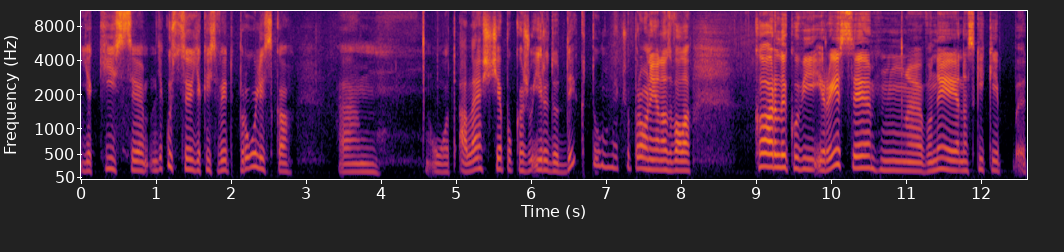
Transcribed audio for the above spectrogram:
якісь, якусь, якийсь вид проліска. Ем, от, але ще покажу іридодикту, якщо правильно я назвала. Карликові іриси, е, вони наскільки е,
